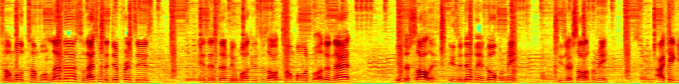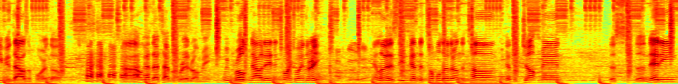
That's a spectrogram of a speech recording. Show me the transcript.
Tumble, tumble leather. So that's what the difference is. Is instead of new bucket, this is all tumbled. But other than that, these are solid. These are definitely a goal for me. These are solid for me. I can't give you a thousand for it though. I don't got that type of bread on me. We broke nowadays in 2023. I feel that. And look at this, even got the tumble leather on the tongue, got the Jumpman, the, the netting.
